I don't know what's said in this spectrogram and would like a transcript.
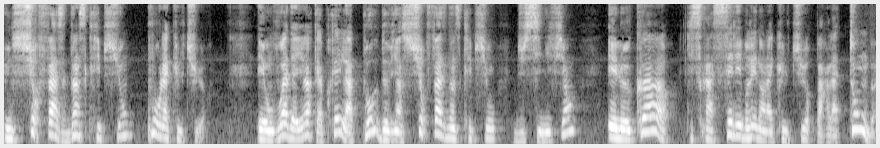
une surface d'inscription pour la culture. Et on voit d'ailleurs qu'après, la peau devient surface d'inscription du signifiant, et le corps, qui sera célébré dans la culture par la tombe,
